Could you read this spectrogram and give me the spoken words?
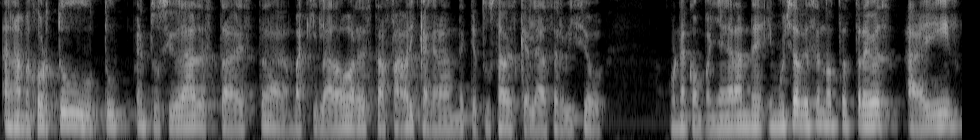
a lo mejor tú, tú, en tu ciudad está esta maquiladora, esta fábrica grande que tú sabes que le da servicio a una compañía grande y muchas veces no te atreves a ir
